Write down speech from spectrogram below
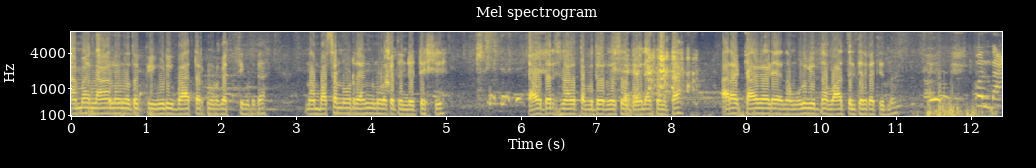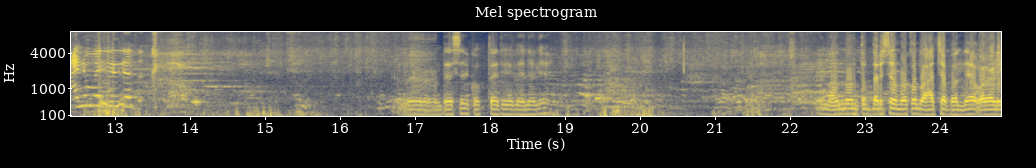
ಆಮೇಲೆ ನಾನು ಅದಕ್ಕೆ ಹುಡುಗಿ ಹುಡುಗ ಬಾ ತರ್ಕ ನೋಡಕತ್ತಿ ಹುಡುಗ. ನಮ್ಮ ಬಸ್ಸನ್ನು ನೋಡ್ರಿ, ಹೆಂಗೆ ನೋಡಕತ್ತೀನಿ, ನೆಟ್ಟಿಸಿ. ಯಾವ ದರ್ಶನ ಆಗುತ್ತಪ್ಪ ದೇವ್ರ ದರ್ಶನ ಅಂತ ಅರ ಕೆಳಗಡೆ ನಮ್ಮ ಹುಡುಗ ಇದ್ನ ತಲೆ ತಿನ್ಕತ್ತಿದ್ನ ಮರಿ ಅದು. ದರ್ಶನಕ್ಕೆ ಹೋಗ್ತಾ ಇದೀವಿ ಲೈನಲ್ಲಿ ನಾನಂತೂ ದರ್ಶನ ಮಾಡ್ಕೊಂಡು ಆಚೆ ಬಂದೆ. ಒಳಗಡೆ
